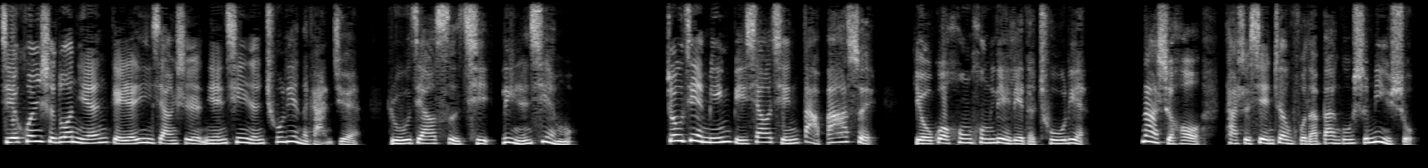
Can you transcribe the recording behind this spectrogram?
结婚十多年，给人印象是年轻人初恋的感觉，如胶似漆，令人羡慕。周建明比萧晴大八岁。有过轰轰烈烈的初恋，那时候他是县政府的办公室秘书，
